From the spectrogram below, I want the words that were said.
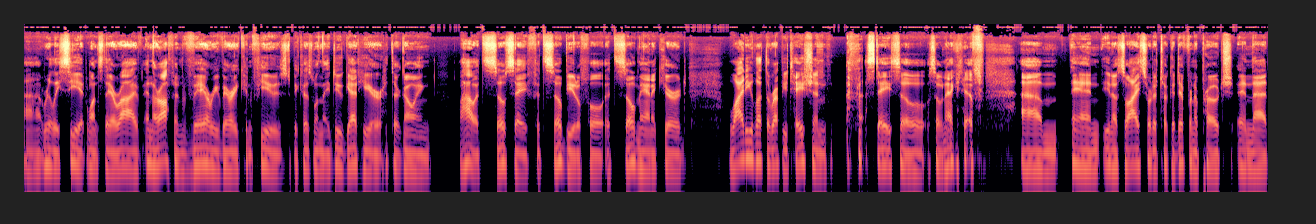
uh, really see it once they arrive. And they're often very very confused because when they do get here they're going wow it's so safe. It's so beautiful. It's so manicured. Why do you let the reputation stay so so negative? Um, and you know so i sort of took a different approach in that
